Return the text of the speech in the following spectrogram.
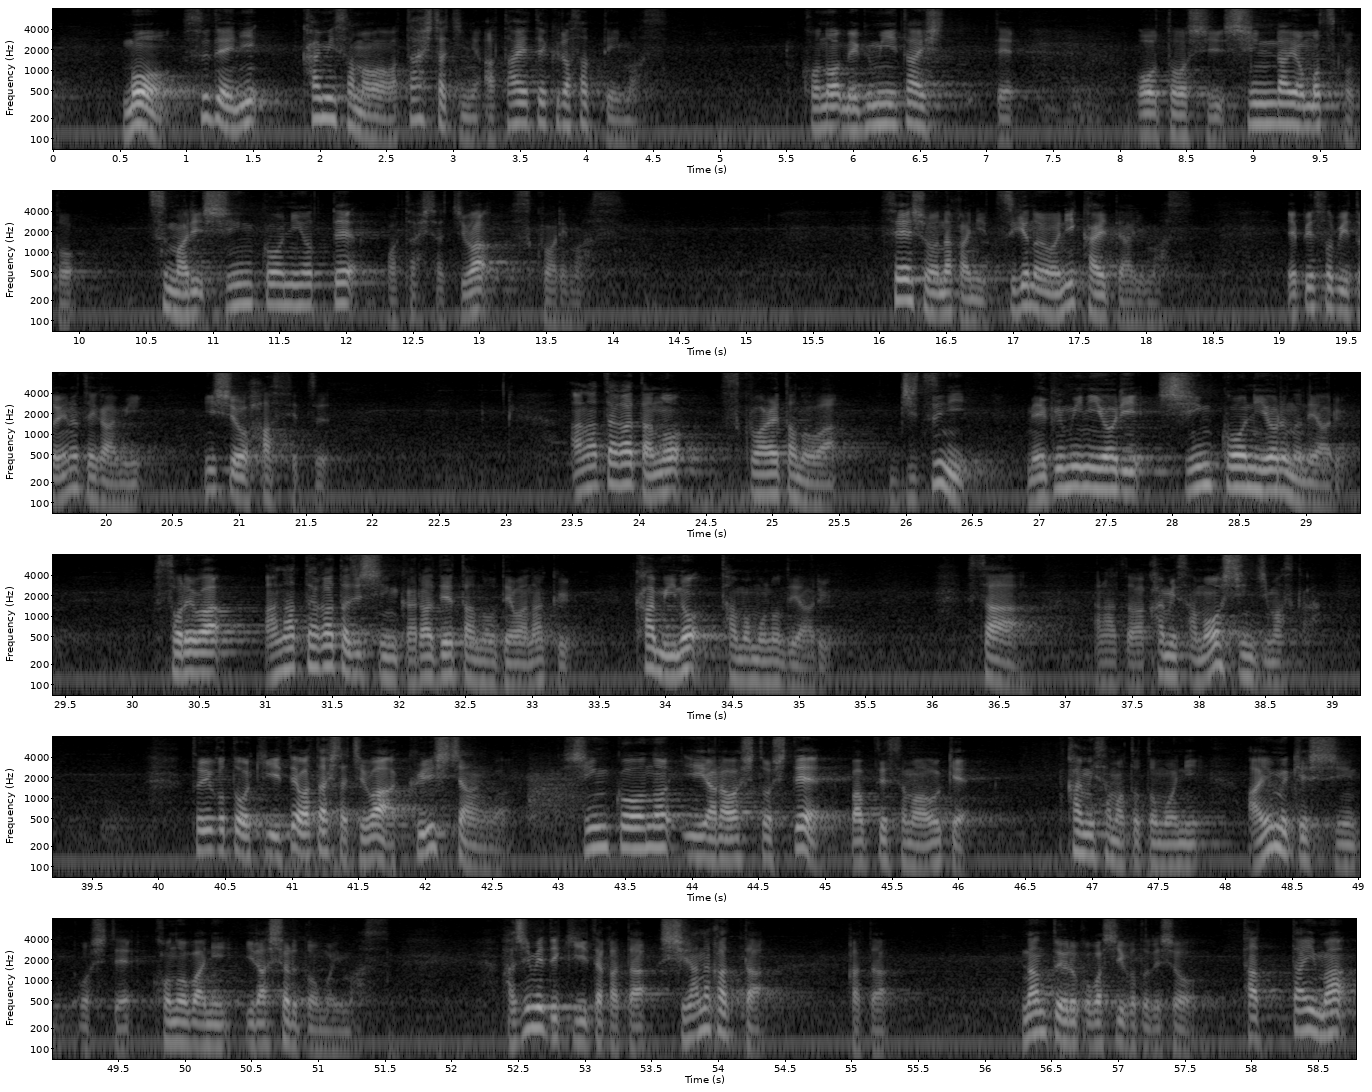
もうすでに神様は私たちに与えてくださっています。この恵みに対して応答し信頼を持つことつまり信仰によって私たちは救われます。聖書の中に次のように書いてあります。エピソビトへの手紙2章8節。あなた方の救われたのは実に恵みにより信仰によるのである。それはあなた方自身から出たのではなく神の賜物である。さああなたは神様を信じますか？ということを聞いて私たちはクリスチャンは信仰の言い表しとしてバプテスマを受け神様と共に歩む決心をしてこの場にいらっしゃると思います。初めて聞いた方知らなかった方なんと喜ばしいことでしょう。たった今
